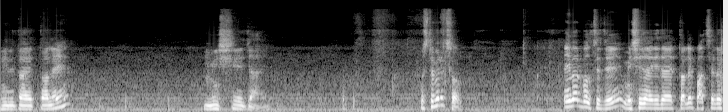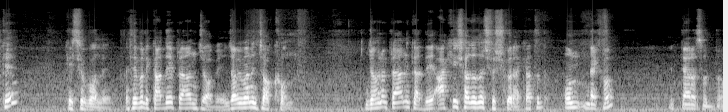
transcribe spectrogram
হৃদয়ের তলে মিশে যায়। বুঝতে পেরেছ? এবার বলছে যে মিশে যায় হৃদয়ের তলে পাছে লোকে কিছু বলে। সে বলে, কাঁদে প্রাণ জবে। জবে মানে যখন। যখন প্রাণ কাঁদে, আখি সজতা শুষ্ক রাখে। অর্থাৎ দেখো, তেরো চোদ্দ।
